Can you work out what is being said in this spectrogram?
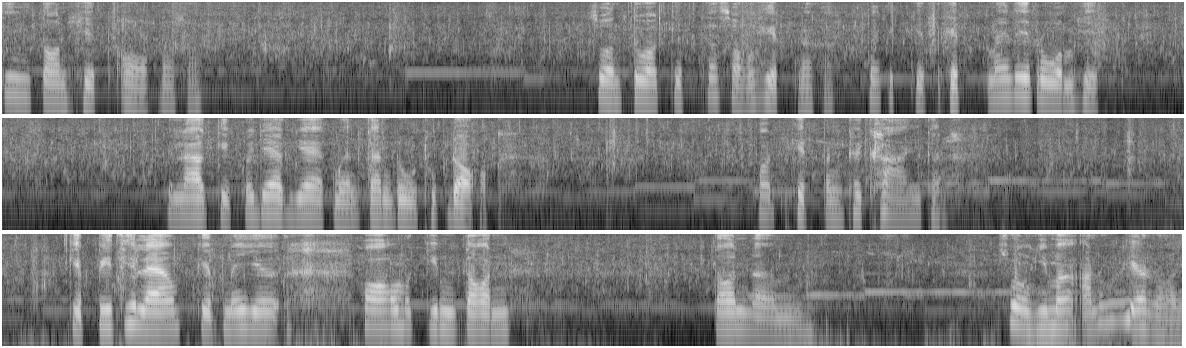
ยิ่งตอนเห็ดออกนะคะ ส่วนตัวเก็บแค่สองเห็ดนะคะ ไม่ได้เก็บเห็ดไม่ได้รวมเห็ด เวลาเก็บก็แยกแยกๆเหมือนกันดูทุกดอก เพราะเห็ดมันคล้ายๆกัน เก็บปีที่แล้วเก็บไม่เยอะ พอเอามากินตอน ตอนอช่วงหิมะอร่อยอร่อย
